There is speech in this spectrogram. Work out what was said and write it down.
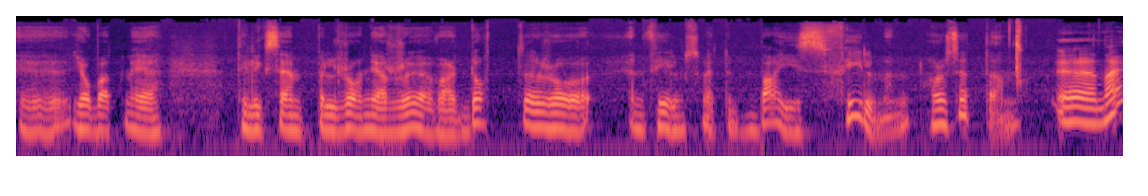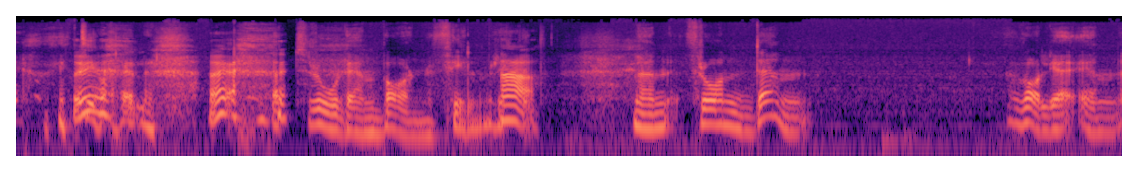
eh, jobbat med till exempel Ronja Rövardotter och en film som heter Bajsfilmen. Har du sett den? Eh, nej. Inte jag heller. jag tror det är en barnfilm. Riktigt. Ah. Men från den valde jag en,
